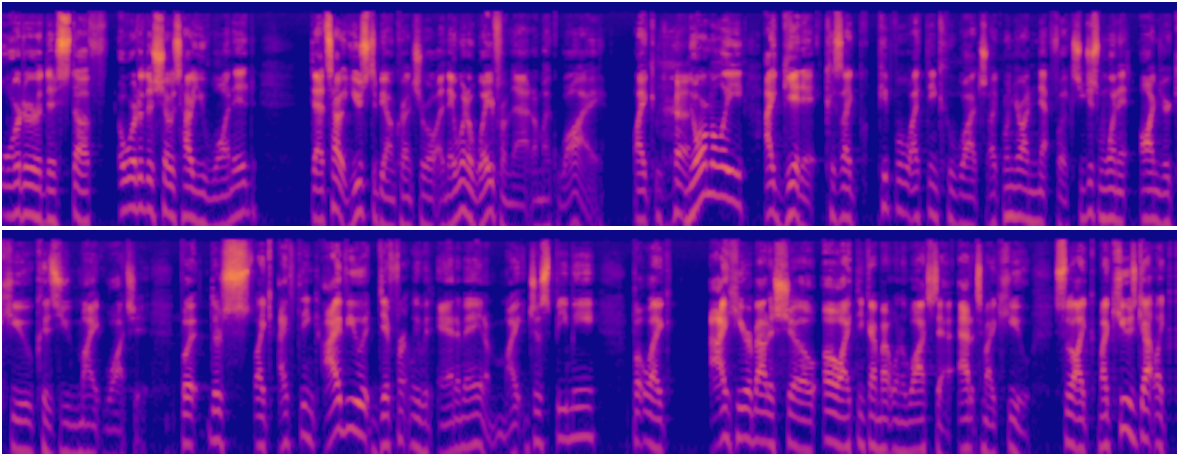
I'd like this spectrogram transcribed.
order this stuff, order the shows how you wanted. That's how it used to be on Crunchyroll, and they went away from that. And I'm like, why? Like normally, I get it because like people I think who watch like when you're on Netflix, you just want it on your queue because you might watch it. But there's like I think I view it differently with anime, and it might just be me. But like I hear about a show, oh, I think I might want to watch that. Add it to my queue. So like my queue's got like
